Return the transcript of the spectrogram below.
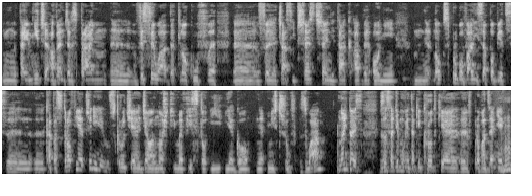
mm, tajemniczy Avengers Prime e, wysyła Deadlocków e, w czas i przestrzeń, tak aby oni mm, no, spróbowali zapobiec e, katastrofie, czyli w skrócie działalności Mephisto i jego mistrzów zła. No i to jest w zasadzie, mówię, takie krótkie e, wprowadzenie. Mhm.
